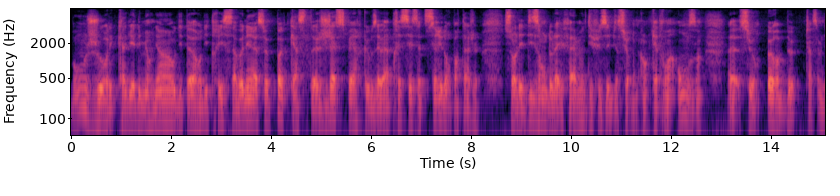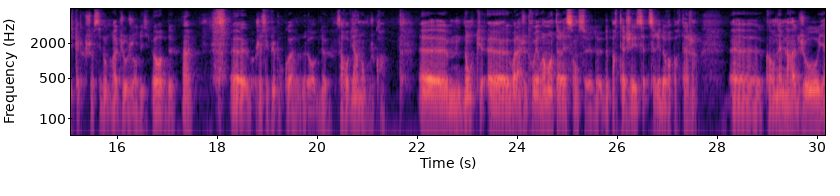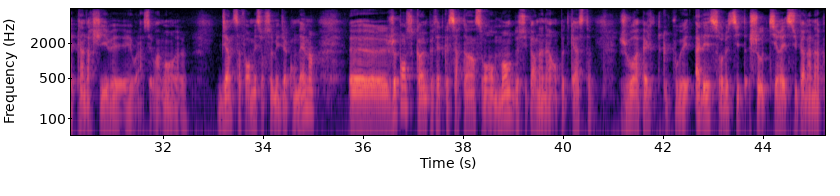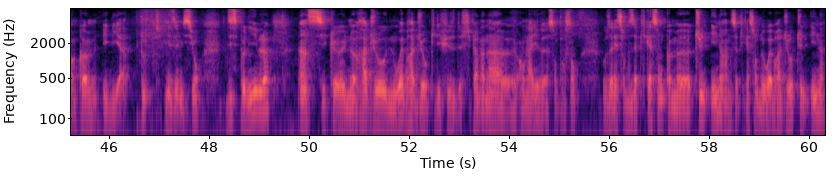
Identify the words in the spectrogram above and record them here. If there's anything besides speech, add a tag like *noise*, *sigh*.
Bonjour les cahiers lémuriens, auditeurs, auditrices, abonnés à ce podcast. J'espère que vous avez apprécié cette série de reportages sur les 10 ans de l'AFM, diffusée bien sûr donc en 91 euh, sur Europe 2. Tiens, ça me dit quelque chose, c'est nom de radio aujourd'hui. Europe 2, ah. Euh, je ne sais plus pourquoi Europe 2, ça revient, non, je crois. Euh, donc voilà, je trouvais vraiment intéressant de partager cette série de reportages euh, quand on aime la radio, il y a plein d'archives et voilà, c'est vraiment euh, bien de s'informer sur ce média qu'on aime. Euh, je pense quand même peut-être que certains sont en manque de Super Nana en podcast. Je vous rappelle que vous pouvez aller sur le site show-supernana.com. Il y a toutes mes émissions disponibles, ainsi qu'une radio, une web radio qui diffuse de Super Nana en live à 100%. Vous allez sur des applications comme euh, TuneIn, hein, des applications de web radio, TuneIn,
